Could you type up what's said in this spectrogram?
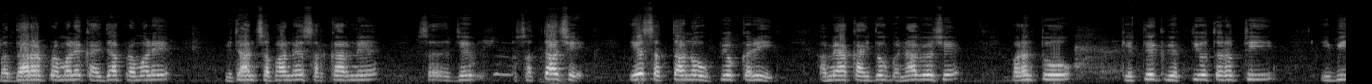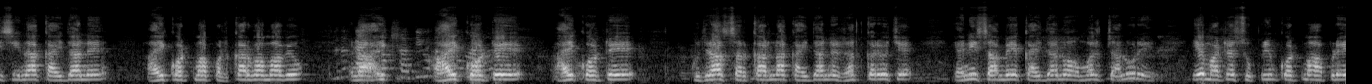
બંધારણ પ્રમાણે, કાયદા પ્રમાણે, વિધાનસભાને, સરકારને જે સત્તા છે એ સત્તાનો ઉપયોગ કરી અમે આ કાયદો બનાવ્યો છે. પરંતુ કેટલીક વ્યક્તિઓ તરફથી ઈબીસીના કાયદાને હાઈકોર્ટમાં પડકારવામાં આવ્યો. અને હાઈ હાઈકોર્ટે હાઈકોર્ટે ગુજરાત સરકારના કાયદાને રદ કર્યો છે. એની સામે કાયદાનો અમલ ચાલુ રહે એ માટે સુપ્રીમ કોર્ટમાં આપણે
